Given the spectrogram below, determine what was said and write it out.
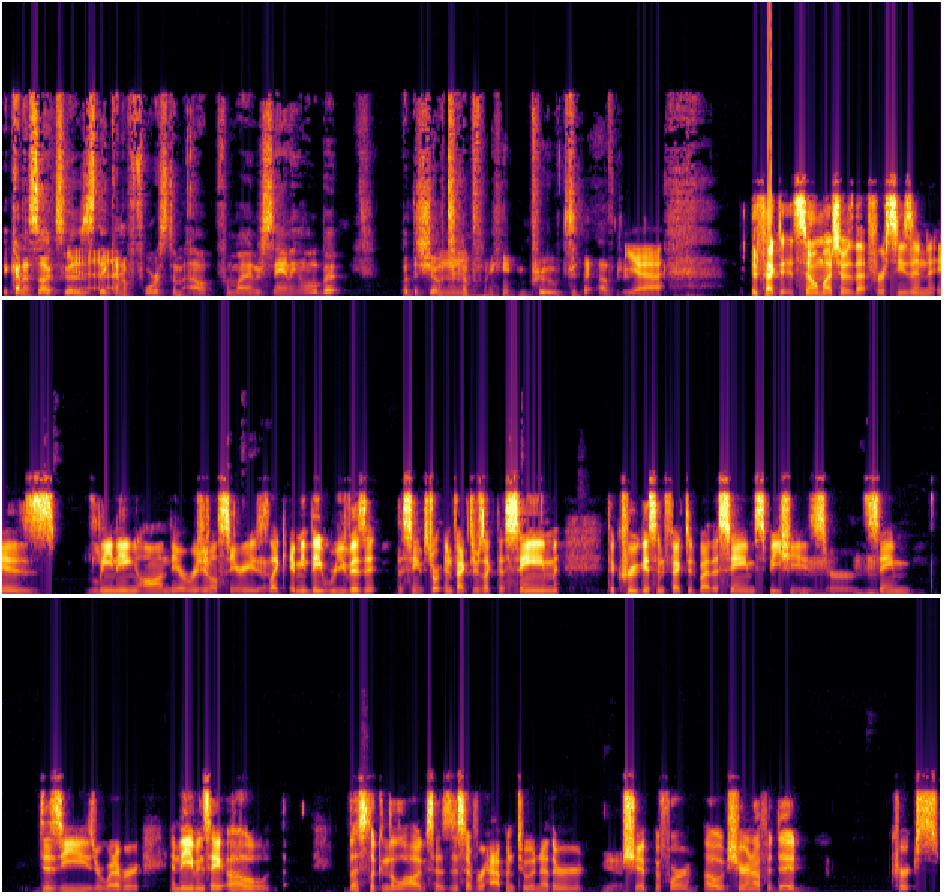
it kind of sucks because they kind of forced him out, from my understanding, a little bit. But the show Mm. definitely improved after. yeah. In fact, it's so much of that first season is leaning on the original series. Yeah. Like, I mean, they revisit the same story. In fact, there's like the same, the crew gets infected by the same species Mhm, or mhm. same disease or whatever, and they even say, "Oh, let's look in the logs. Has this ever happened to another yeah. ship before? Oh, sure enough, it did. Kirk's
